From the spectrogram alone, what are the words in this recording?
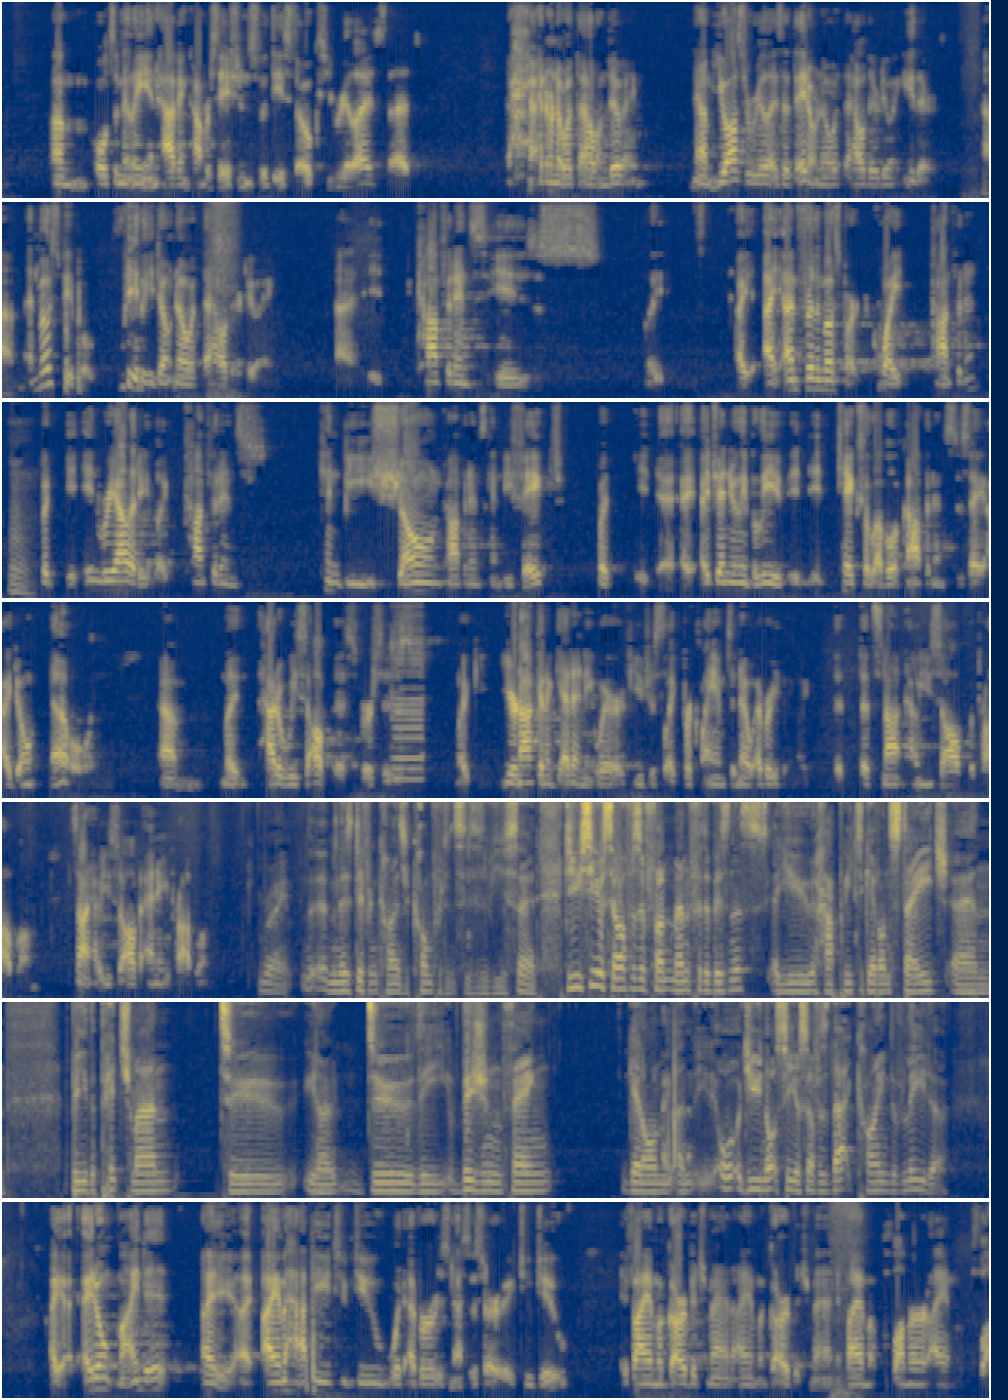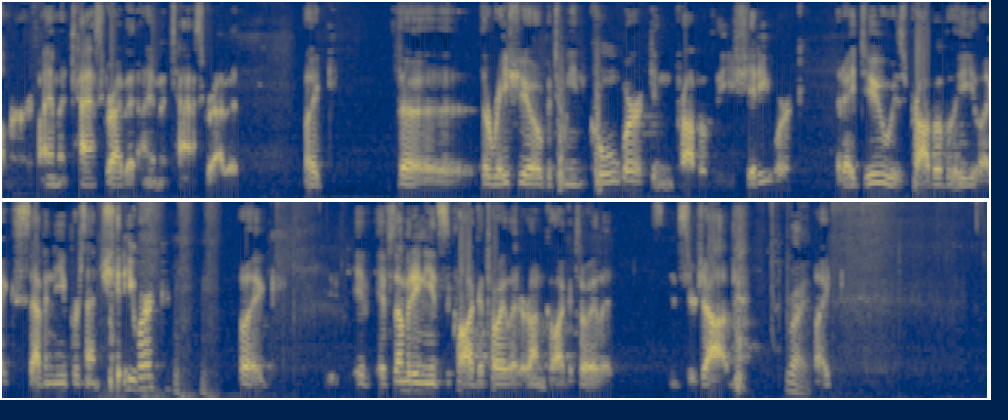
Um, ultimately, in having conversations with these folks, you realize that I don't know what the hell I'm doing. Um, you also realize that they don't know what the hell they're doing either. Um, and most people really don't know what the hell they're doing. Uh, it, confidence is like I, I, am for the most part quite confident, mm. but in reality, like confidence can be shown, confidence can be faked, it, I, I, genuinely believe it, it, takes a level of confidence to say, I don't know. Um, like, how do we solve this versus like, you're not going to get anywhere if you just like proclaim to know everything. Like that, that's not how you solve the problem. It's not how you solve any problem. Right. I mean, there's different kinds of confidences, as you said. Do you see yourself as a front man for the business? Are you happy to get on stage and be the pitch man to, you know, do the vision thing get on and or do you not see yourself as that kind of leader? I i don't mind it. I, I, I am happy to do whatever is necessary to do. If i am a garbage man i am a garbage man. If i am a plumber i am a plumber. If i am a task rabbit i am a task rabbit. Like the the ratio between cool work and probably shitty work that i do is probably like 70% shitty work. Like if, if somebody needs to clog a toilet or unclog a toilet it's your job. Right. Like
